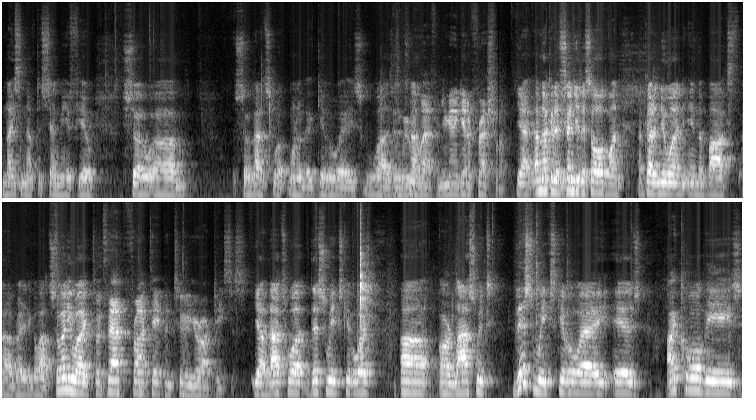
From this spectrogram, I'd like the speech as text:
nice enough to send me a few. So um, so that's what one of the giveaways was. And we were not- laughing. You're gonna get a fresh one. yeah, I'm not going to send you this old one. I've got a new one in the box uh, ready to go out. So anyway, So it's that frog tape and two of your art pieces. yeah, that's what this week's giveaways uh, are. Last week's. This week's giveaway is I call these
